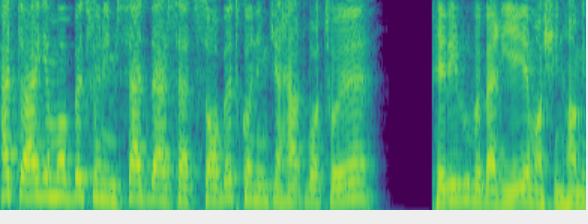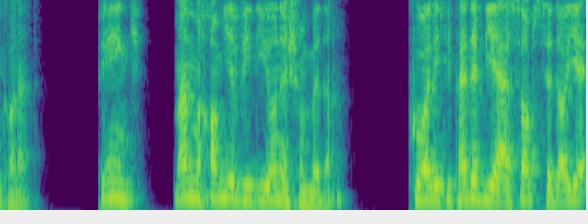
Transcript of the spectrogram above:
حتی اگه ما بتونیم صد درصد ثابت کنیم که حق با توه پری رو به بقیه ماشین ها می کند. پینک من می‌خوام یه ویدیو نشون بدم. کوالیتی پد بی صدای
